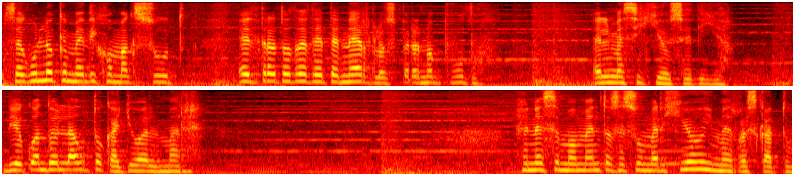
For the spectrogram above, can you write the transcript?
Según lo que me dijo Maxud, él trató de detenerlos, pero no pudo. Él me siguió ese día. Vio cuando el auto cayó al mar. En ese momento se sumergió y me rescató.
